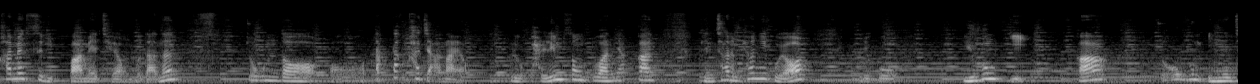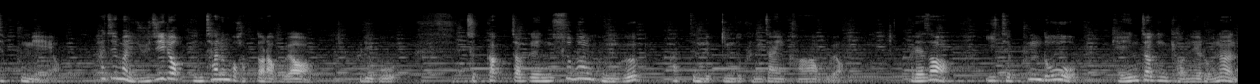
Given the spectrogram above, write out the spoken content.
카맥스 립밤의 제형보다는 조금 더 어, 딱딱하지 않아요. 그리고 발림성 또한 약간 괜찮은 편이고요. 그리고 유분기가 조금 있는 제품이에요. 하지만 유지력 괜찮은 것 같더라고요. 그리고 즉각적인 수분 공급 같은 느낌도 굉장히 강하고요. 그래서 이 제품도 개인적인 견해로는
